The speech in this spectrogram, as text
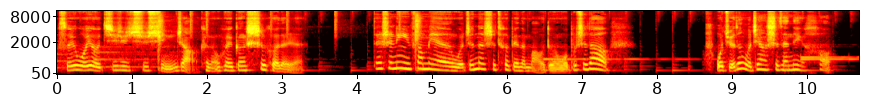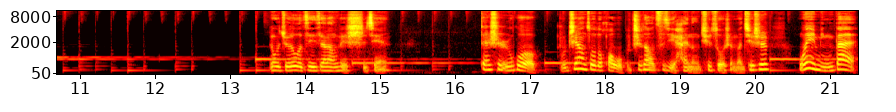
所以我有继续去寻找可能会更适合的人。但是另一方面，我真的是特别的矛盾，我不知道，我觉得我这样是在内耗，我觉得我自己在浪费时间，但是如果。不这样做的话，我不知道自己还能去做什么。其实我也明白，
